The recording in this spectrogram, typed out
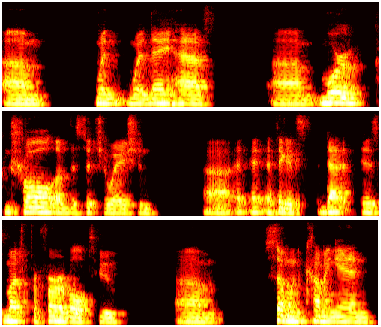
um, when when they have um, more control of the situation uh, I, I, think it's that is much preferable to um, someone coming in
